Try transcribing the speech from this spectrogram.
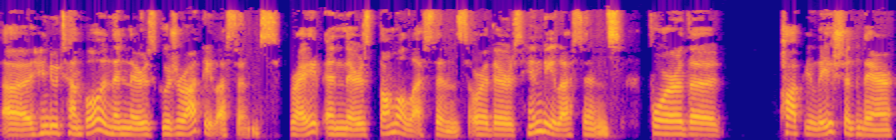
a Hindu temple and then there's Gujarati lessons, right? And there's Tamil lessons or there's Hindi lessons for the population there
